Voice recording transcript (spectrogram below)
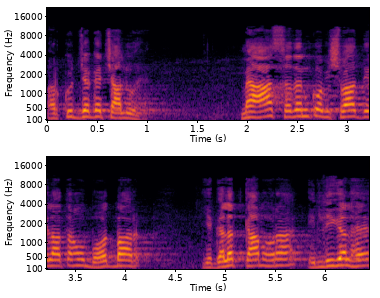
और कुछ जगह चालू है। मैं आज सदन को विश्वास दिलाता हूँ, बहुत बार ये गलत काम हो रहा है इलीगल है।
